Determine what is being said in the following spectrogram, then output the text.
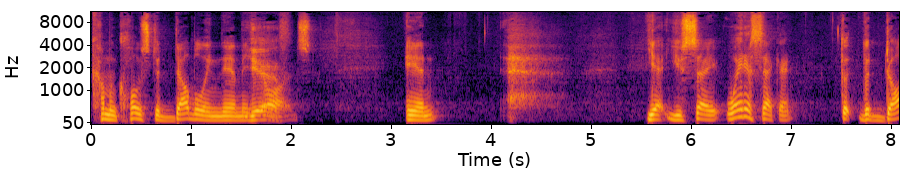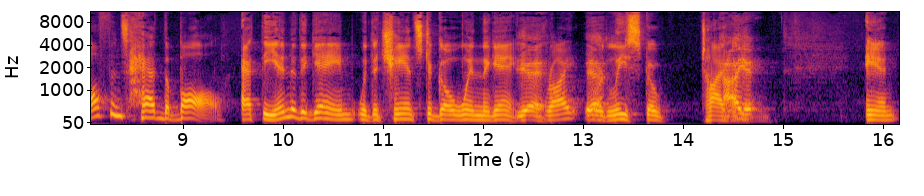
coming close to doubling them in Yes. yards. And yet you say, wait a second, the, the Dolphins had the ball at the end of the game with a chance to go win the game, Yeah, right? yeah. Or at least go tie the I- game. And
